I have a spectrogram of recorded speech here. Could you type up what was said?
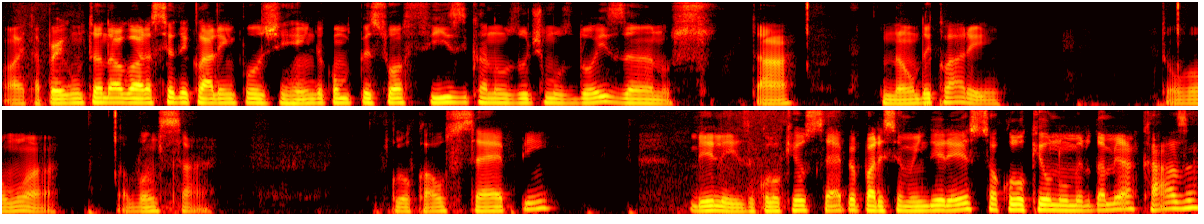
Olha, tá perguntando agora se eu declarei imposto de renda como pessoa física nos últimos dois anos, tá? Não declarei. Então, vamos lá. Avançar colocar o CEP. Beleza, coloquei o CEP, apareceu meu endereço, só coloquei o número da minha casa.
